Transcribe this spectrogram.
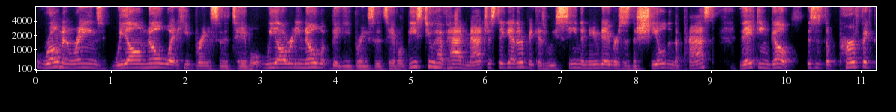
Roman Reigns, we all know what he brings to the table. We already know what Biggie brings to the table. These two have had matches together because we've seen the New Day versus the Shield in the past. They can go. This is the perfect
